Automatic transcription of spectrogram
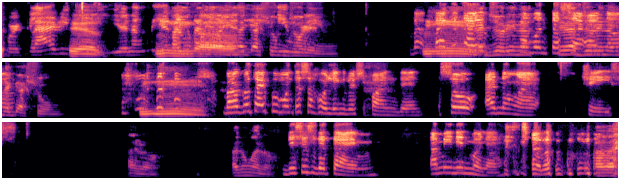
for clarity. Yes. Yun ang yun Mm, ang Kayo uh, nag-assume. Jurin. Ba- bago Mm. tayo na, pumunta sila sa Jurin ano, ang nag-assume. mm. bago tayo pumunta sa huling respondent. So, ano nga, Chase, Ano? Anong ano? this is the time. Aminin mo na. Charot. Ah,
